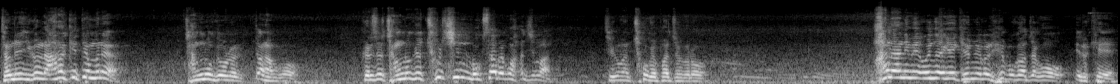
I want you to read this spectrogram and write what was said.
저는 이걸 알았기 때문에 장로교를 떠나고 그래서 장로교 출신 목사라고 하지만 지금은 초교파적으로 하나님의 언약의 계명을 회복하자고 이렇게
